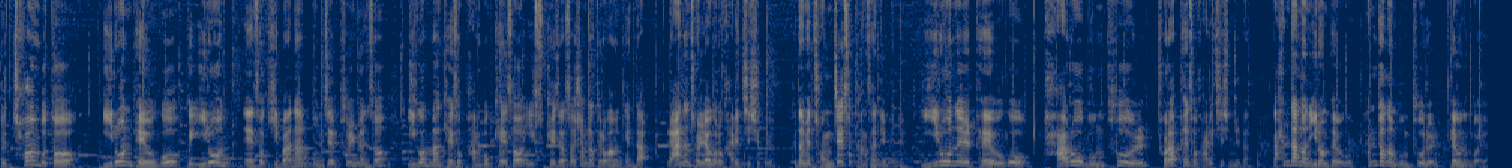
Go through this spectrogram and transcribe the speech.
그 처음부터 이론 배우고 그 이론에서 기반한 문제 풀면서 이것만 계속 반복해서 익숙해져서 시험장 들어가면 된다 라는 전략으로 가르치시고요. 그 다음에 정재숙 강사님은요 이론을 배우고 바로 문풀 결합해서 가르치십니다. 그러니까 한 단원 이론 배우고 한 단원 문풀을 배우는 거예요.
